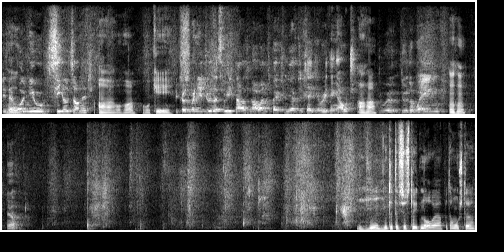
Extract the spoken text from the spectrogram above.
See, they're all new seals on it. А, ого, окей. Because when you do the 3000 hour inspection, you have to take everything out, Ага. do, a, do the weighing. Yeah. Мгм. Вот это все стоит новое, потому что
